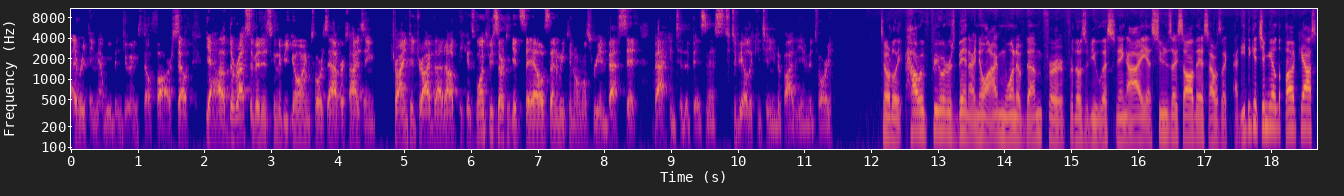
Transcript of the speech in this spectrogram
everything that we've been doing so far. So yeah, the rest of it is going to be going towards advertising trying to drive that up because once we start to get sales, then we can almost reinvest it back into the business to be able to continue to buy the inventory. Totally. How have pre-orders been? I know I'm one of them for for those of you listening. I as soon as I saw this, I was like, I need to get Jimmy on the podcast,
